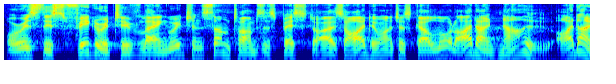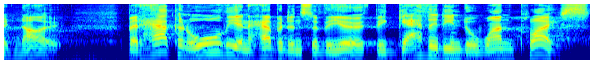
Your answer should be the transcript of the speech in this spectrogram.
Or is this figurative language? And sometimes, as best as I do, I just go, Lord, I don't know. I don't know. But how can all the inhabitants of the earth be gathered into one place?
